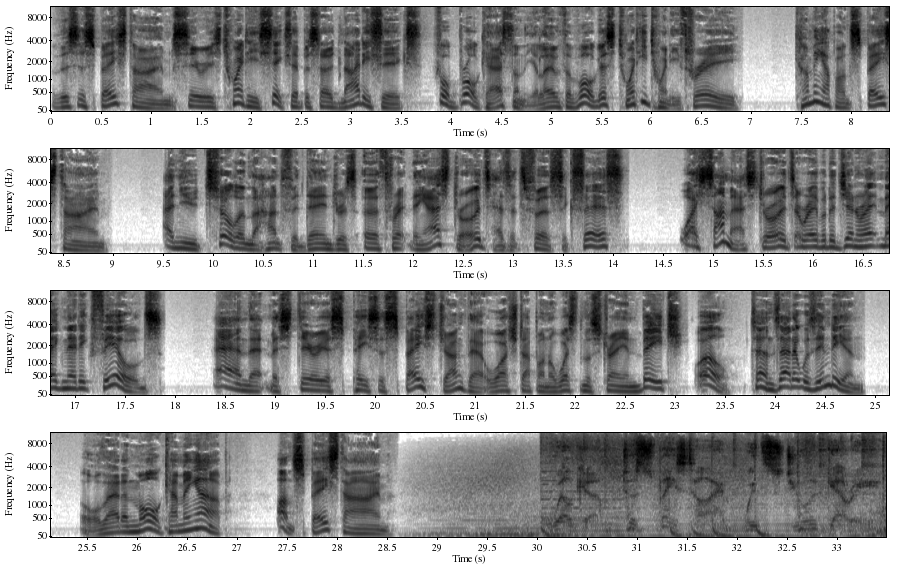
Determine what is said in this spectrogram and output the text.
This is Space Time, Series 26, Episode 96, for broadcast on the 11th of August 2023. Coming up on Space Time, a new tool in the hunt for dangerous Earth threatening asteroids has its first success, why some asteroids are able to generate magnetic fields, and that mysterious piece of space junk that washed up on a Western Australian beach, well, turns out it was Indian. All that and more coming up on Space Time. Welcome to Space Time with Stuart Gary.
